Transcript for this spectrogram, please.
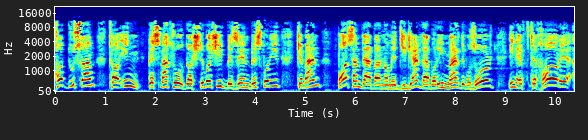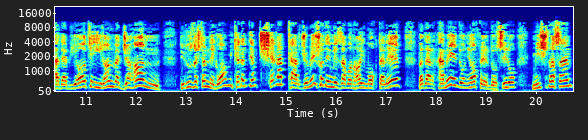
خب دوستان تا این قسمت رو داشته باشید به ذهن بسپرید که من باز هم در برنامه دیگر درباره این مرد بزرگ این افتخار ادبیات ایران و جهان دیروز داشتم نگاه می‌کردم دیدم چقدر ترجمه شده این به زبانهای مختلف و در همه دنیا فردوسی رو می‌شناسن.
